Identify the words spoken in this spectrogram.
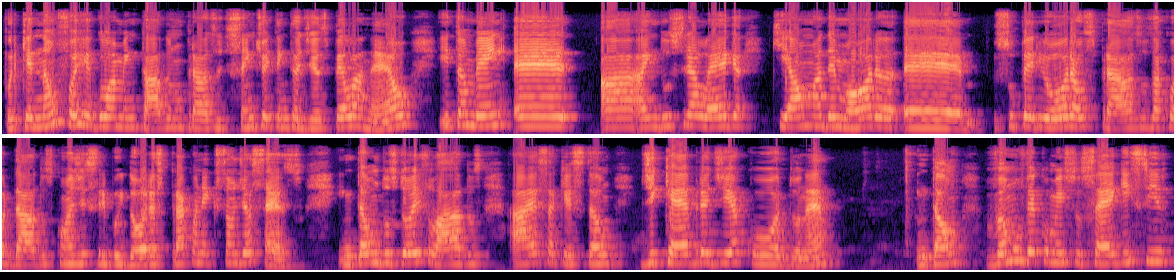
porque não foi regulamentado no prazo de 180 dias pela ANEL e também é, a, a indústria alega que há uma demora é, superior aos prazos acordados com as distribuidoras para conexão de acesso. Então, dos dois lados, há essa questão de quebra de acordo, né? Então, vamos ver como isso segue e se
